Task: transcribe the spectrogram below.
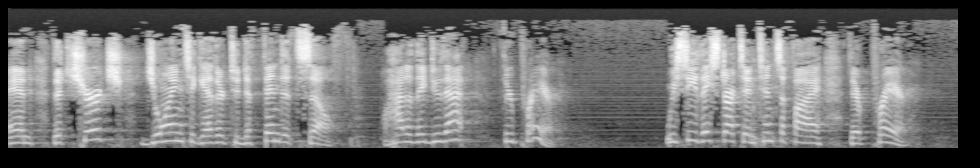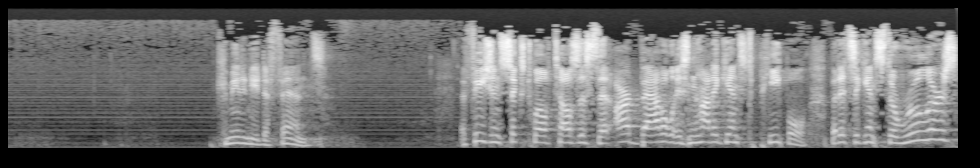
and the church joined together to defend itself. Well, how do they do that? Through prayer. We see they start to intensify their prayer. Community defends. Ephesians 6:12 tells us that our battle is not against people, but it's against the rulers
